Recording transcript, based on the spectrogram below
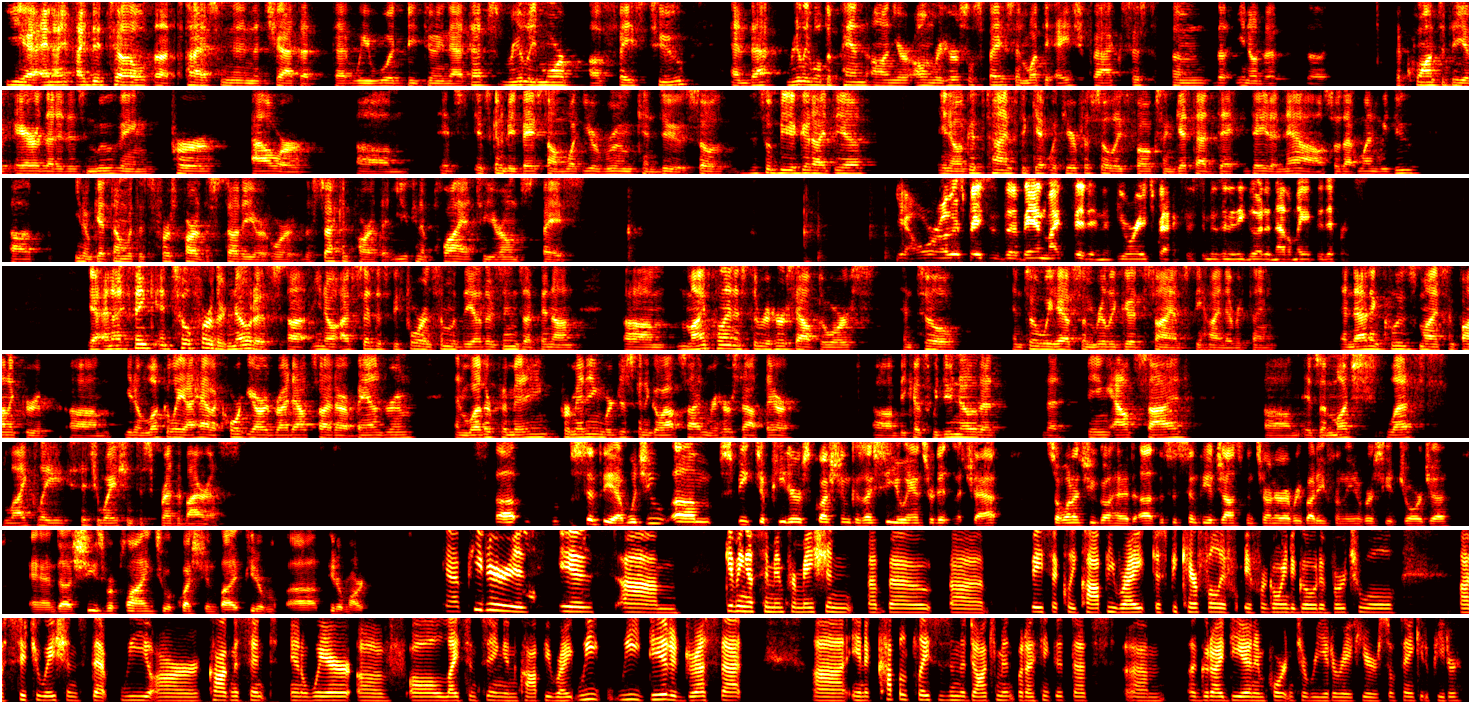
Yeah, and I, I did tell uh, Tyson in the chat that that we would be doing that. That's really more of phase two, and that really will depend on your own rehearsal space and what the HVAC system, the you know the the the quantity of air that it is moving per hour um, it's it's going to be based on what your room can do. So this would be a good idea you know a good time to get with your facilities folks and get that da- data now so that when we do uh, you know get done with this first part of the study or, or the second part that you can apply it to your own space. Yeah or other spaces the band might fit in if your hvac system isn't any good and that'll make the difference yeah, and I think until further notice, uh, you know, I've said this before in some of the other Zooms I've been on. Um, my plan is to rehearse outdoors until until we have some really good science behind everything, and that includes my symphonic group. Um, you know, luckily I have a courtyard right outside our band room, and weather permitting, permitting, we're just going to go outside and rehearse out there uh, because we do know that that being outside um, is a much less likely situation to spread the virus. uh, Cynthia, would you um, speak to Peter's question? Because I see you answered it in the chat. So why don't you go ahead? Uh, this is Cynthia Johnston Turner, everybody from the University of Georgia, and uh, she's replying to a question by Peter uh, Peter Martin. Yeah, Peter is is um, giving us some information about uh, basically copyright. Just be careful if if we're going to go to virtual uh, situations that we are cognizant and aware of all licensing and copyright. We we did address that uh, in a couple of places in the document, but I think that that's um, a good idea and important to reiterate here. So thank you to Peter.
